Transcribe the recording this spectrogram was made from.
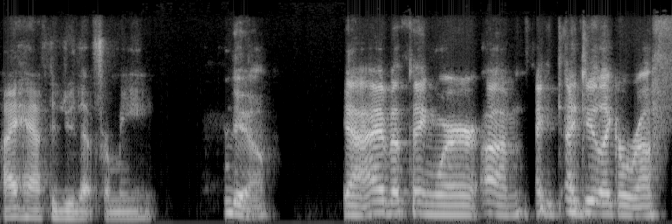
I have to do that for me. Yeah. Yeah. I have a thing where um I, I do like a rough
